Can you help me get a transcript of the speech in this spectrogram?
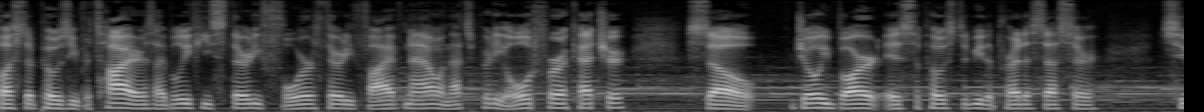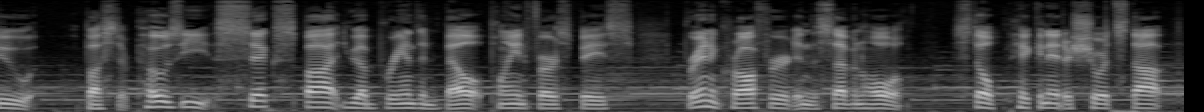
Buster Posey retires, I believe he's 34, 35 now, and that's pretty old for a catcher. So Joey Bart is supposed to be the predecessor to Buster Posey. Sixth spot, you have Brandon Belt playing first base. Brandon Crawford in the seven hole, still picking it as shortstop,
